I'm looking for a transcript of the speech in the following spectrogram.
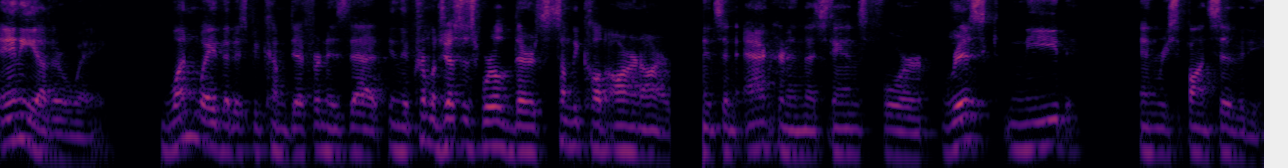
any other way. One way that has become different is that in the criminal justice world, there's something called R&R. It's an acronym that stands for risk, need, and responsivity.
